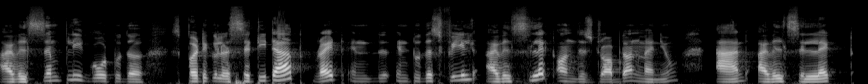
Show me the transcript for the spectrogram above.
I will simply go to the particular city tab right? In the, into this field I will select on this drop down menu and I will select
